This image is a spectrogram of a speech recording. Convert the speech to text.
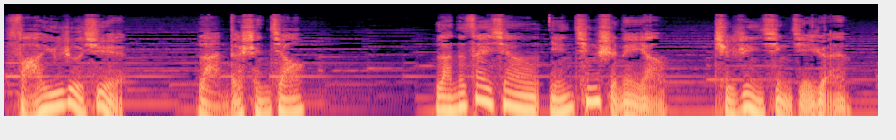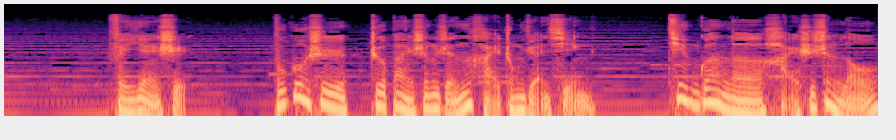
乏于热血，懒得深交，懒得再像年轻时那样去任性结缘。非厌世，不过是这半生人海中远行，见惯了海市蜃楼，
